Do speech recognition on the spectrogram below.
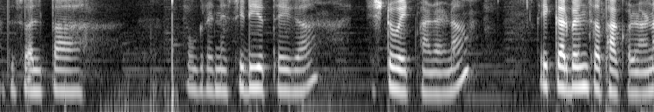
ಅದು ಸ್ವಲ್ಪ ಒಗ್ಗರಣೆ ಸಿಡಿಯುತ್ತೆ ಈಗ. ಎಷ್ಟು ವೆಯ್ಟ್ ಮಾಡೋಣ? ಈಗ ಕರ್ಬೇವಿನ ಸೊಪ್ಪು ಹಾಕ್ಕೊಳ್ಳೋಣ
